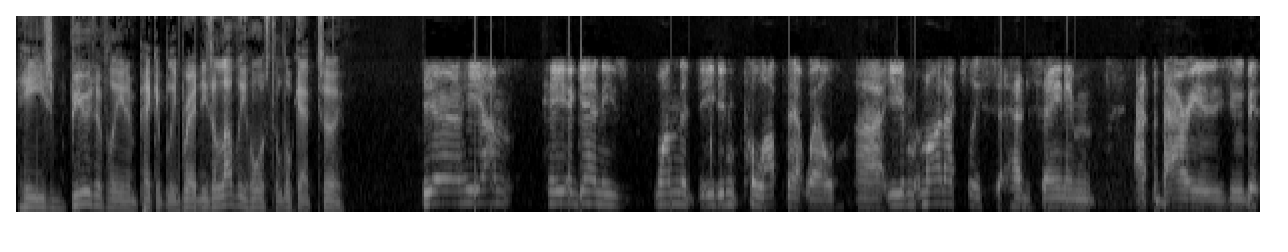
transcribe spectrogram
he's beautifully and impeccably bred, and he's a lovely horse to look at too. Yeah, he um he again he's one that he didn't pull up that well. Uh, you might actually had seen him at the barriers. He was a bit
